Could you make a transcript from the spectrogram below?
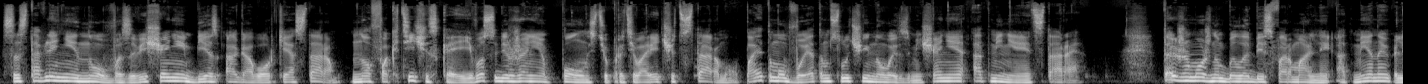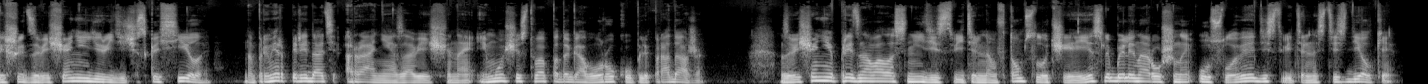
Составление нового завещания без оговорки о старом, но фактическое его содержание полностью противоречит старому, поэтому в этом случае новое завещание отменяет старое. Также можно было без формальной отмены лишить завещания юридической силы, например, передать ранее завещанное имущество по договору купли-продажи. Завещание признавалось недействительным в том случае, если были нарушены условия действительности сделки –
